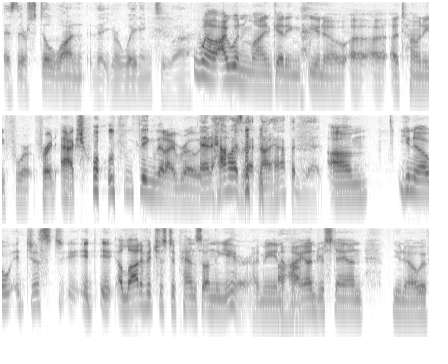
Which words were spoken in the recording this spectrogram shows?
is there still one that you're waiting to? Uh, Well, I wouldn't mind getting, you know, a, a, a Tony for, for an actual thing that I wrote. and how has that not happened yet? Um, you know, it just it, it a lot of it just depends on the year. I mean, Uh-huh. I understand, you know, if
